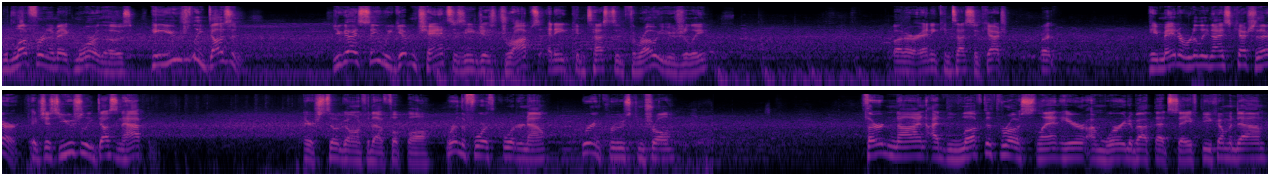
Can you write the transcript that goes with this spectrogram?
Would love for him to make more of those. He usually doesn't. You guys see, we give him chances. He just drops any contested throw usually. but or any contested catch. But he made a really nice catch there. It just usually doesn't happen. They're still going for that football. We're in the fourth quarter now. We're in cruise control. Third and nine. I'd love to throw a slant here. I'm worried about that safety coming down.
